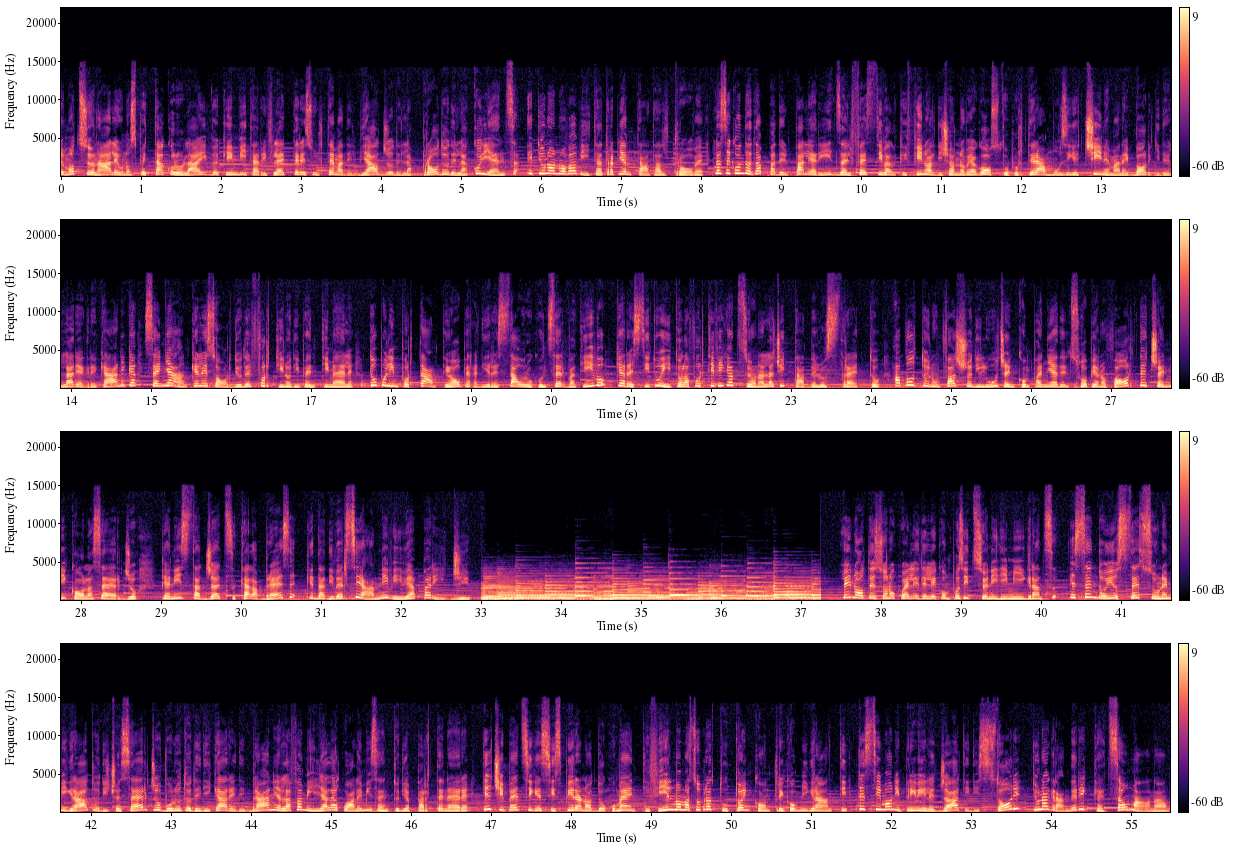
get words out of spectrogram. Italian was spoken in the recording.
emozionale è uno spettacolo live che invita a riflettere sul tema del viaggio, dell'approdo, dell'accoglienza e di una nuova vita trapiantata altrove. La seconda tappa del Paliarizza, il festival che fino al 19 agosto porterà musica e cinema nei borghi dell'area grecanica, segna anche l'esordio del Fortino di Pentimele, dopo l'importante opera di restauro conservativo che ha restituito la fortificazione alla città dello Stretto. Avvolto in un fascio di luce in compagnia del suo pianoforte c'è Nicola Sergio, pianista jazz calabrese che da diversi anni vive a Parigi. Le note sono quelle delle composizioni di Migrants. Essendo io stesso un emigrato, dice Sergio, ho voluto dedicare dei brani alla famiglia alla quale mi sento di appartenere. Dieci pezzi che si ispirano a documenti, film, ma soprattutto a incontri con migranti, testimoni privilegiati di storie di una grande ricchezza umana.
